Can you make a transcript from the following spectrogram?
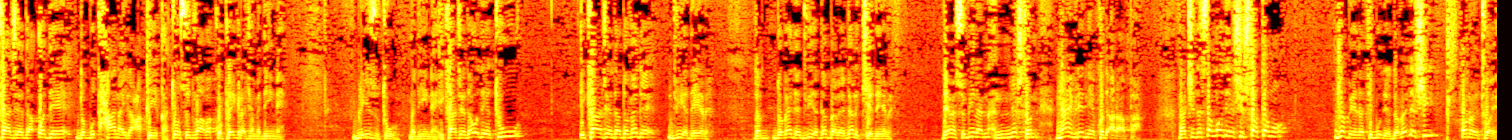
Kaže da ode do Buthana ili Aqiqa. To su dva ovako pregrađa Medine. Blizu tu Medine. I kaže da ode tu i kaže da dovede dvije deve. Da dovede dvije debele velike deve. Deve su bile nešto najvrednije kod Arapa. Znači da samo odeš i šta tamo džabe da ti bude dovedeš i ono je tvoje.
